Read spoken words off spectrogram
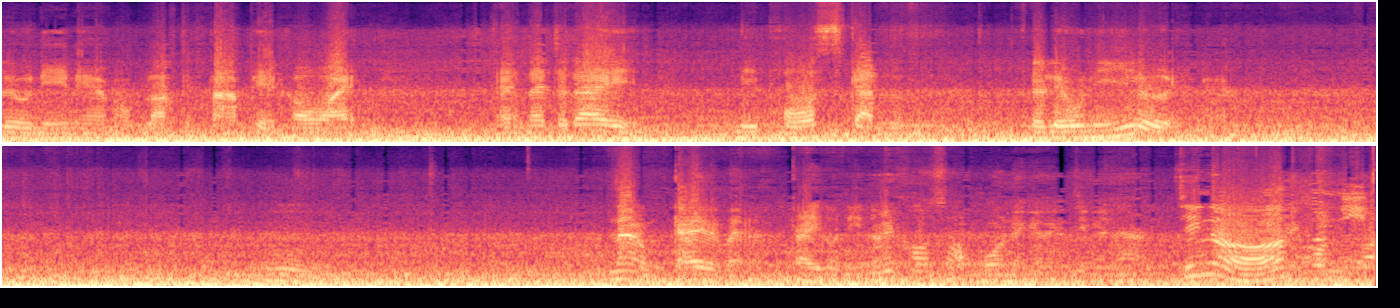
เร็วนี้นะครับผมรอติดตามเพจเขาไว้นะน่าจะได้ มีโพสต์กันเร็วๆนี้เลยนะครับอืมหน้าผมใกล้ไปไหมไกลกว่านี้หน่อเฮ้ยยเขาสอบโอเน็ตกันจริงๆนะเนี่ยจริงเหรอคนไป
